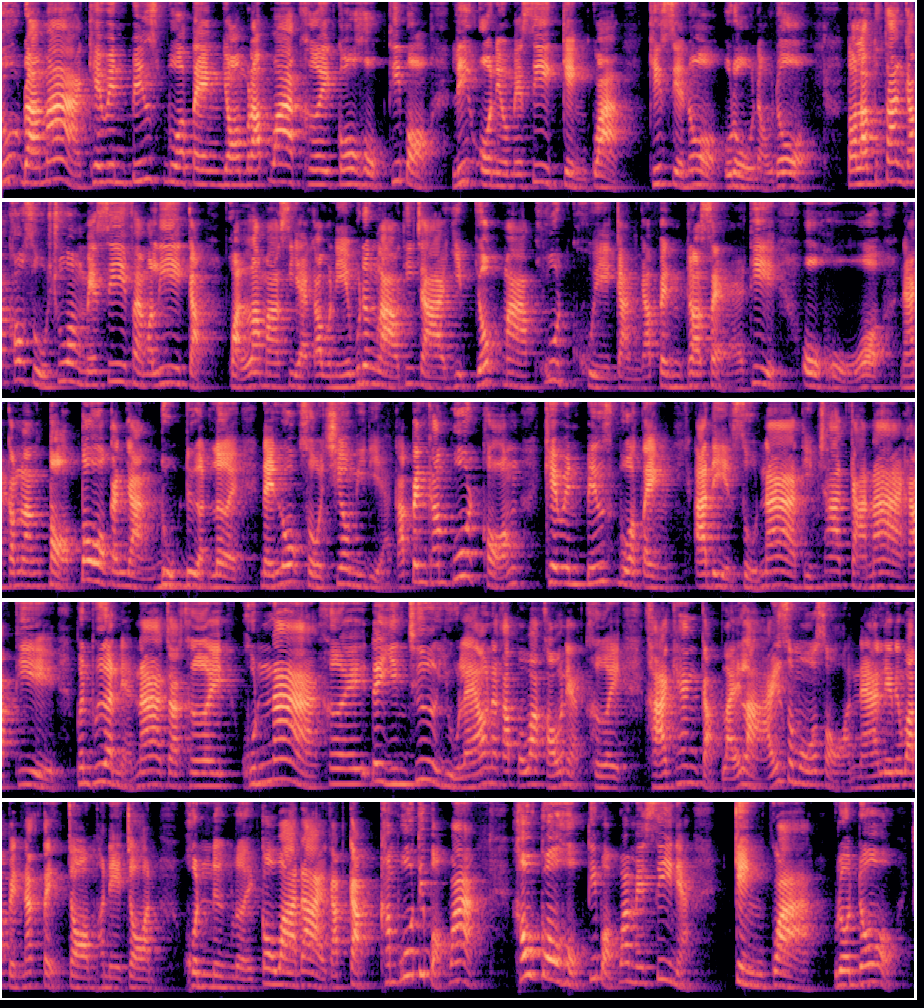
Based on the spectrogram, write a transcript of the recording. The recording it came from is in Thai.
ลุดราม่าเควินปรินซ์บัวเตงยอมรับว่าเคยโกหกที่บอกลิโอเนลเมซี่เก่งกว่าคริสเตียโนโรนัลโด ตอนรับทุกท่านครับเข้าสู่ช่วงเมซี่แฟมิลี่กับขวัญลามาเซียครับวันนี้เรื่องราวที่จะหยิบยกมาพูดคุยกันครับเป็นกระแสที่โอ้โหนะกำลังตอบโต้กันอย่างดุเดือดเลยในโลกโซเชียลมีเดียครับเป็นคำพูดของเควินปินซ์บัวเต็งอดีตศูนย์หน้าทีมชาติกาหน้าครับที่เพื่อนๆเนี่ยน่าจะเคยคุ้นหน้าเคยได้ยินชื่ออยู่แล้วนะครับ เพราะว่าเขาเนี่ยเคยค้าแข่งกับหลาย ๆ สโมสรนะเรียกได้ว่าเป็นนักเตะจอมพเนจรคนหนึ่งเลยก็ว่าได้ครับกับคำพูดที่บอกว่าเขาโกหกที่บอกว่าเมสซี่เนี่ยเก่งกว่าโรนโด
